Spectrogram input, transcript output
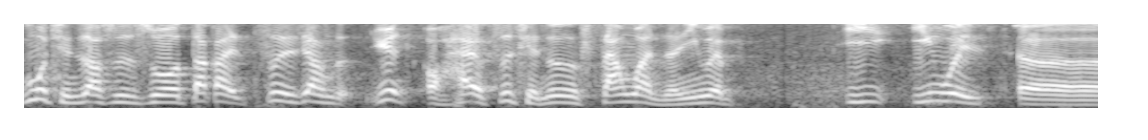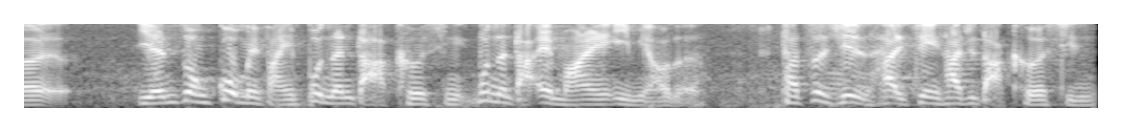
目前知道是说，大概是这样的，因为哦，还有之前那种三万人，因为一因为呃严重过敏反应不能打科兴，不能打 mRNA 疫苗的，他这些人他也建议他去打科兴。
